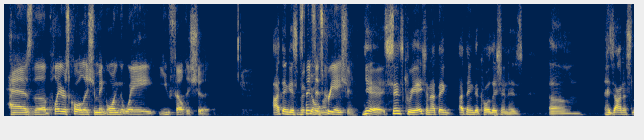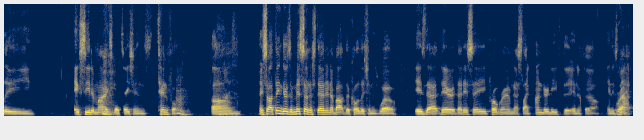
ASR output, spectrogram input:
Has the Players Coalition been going the way you felt it should I think it's been since its creation? Yeah, since creation, I think I think the coalition has um has honestly exceeded my expectations tenfold. Um and so I think there's a misunderstanding about the coalition as well. Is that there that it's a program that's like underneath the NFL and it's Right. not.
